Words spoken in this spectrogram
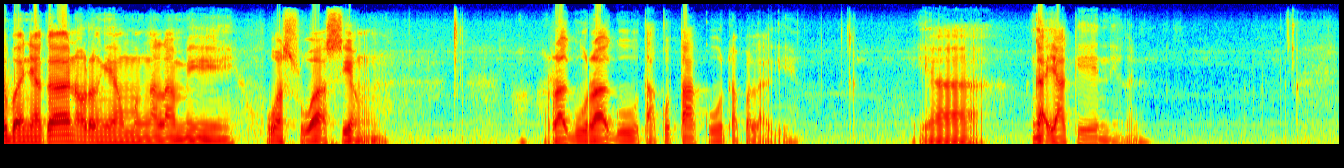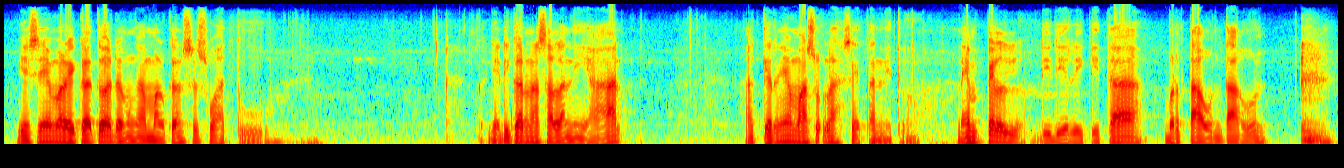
Kebanyakan orang yang mengalami was-was yang ragu-ragu, takut-takut apalagi. Ya nggak yakin ya kan. Biasanya mereka tuh ada mengamalkan sesuatu. Jadi karena salah niat, akhirnya masuklah setan itu. Nempel di diri kita bertahun-tahun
